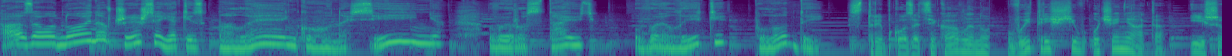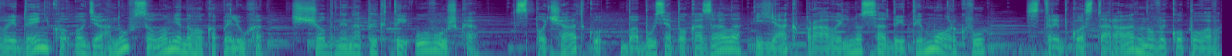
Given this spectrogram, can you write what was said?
А заодно й навчишся, як із маленького насіння виростають великі плоди. Стрибко зацікавлено витріщив оченята і швиденько одягнув солом'яного капелюха, щоб не напекти у вушка. Спочатку бабуся показала, як правильно садити моркву. Стрибко старанно викопував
